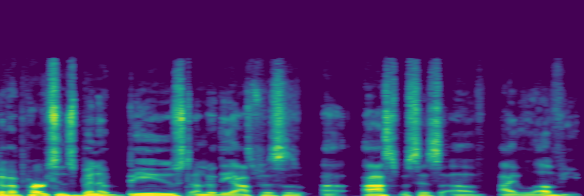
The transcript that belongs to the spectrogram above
If a person's been abused under the auspices, uh, auspices of "I love you,"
